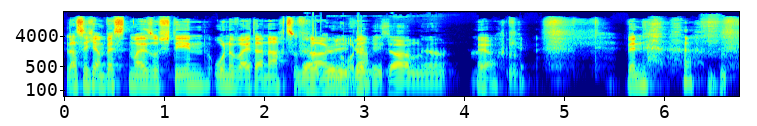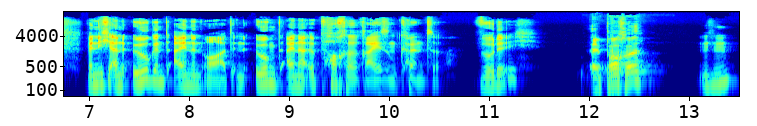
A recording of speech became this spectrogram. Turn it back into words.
Lass ich am besten mal so stehen, ohne weiter nachzufragen, ja, würde ich oder? wirklich sagen, ja. Ja, okay. Wenn, wenn ich an irgendeinen Ort in irgendeiner Epoche reisen könnte, würde ich. Epoche? Mhm.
